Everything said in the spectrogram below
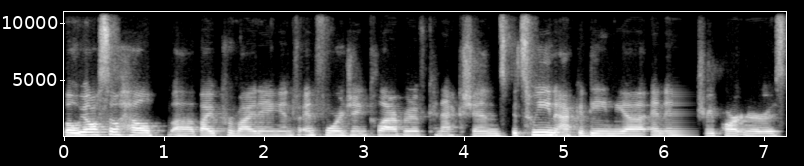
But we also help uh, by providing and, and forging collaborative connections between academia and industry partners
